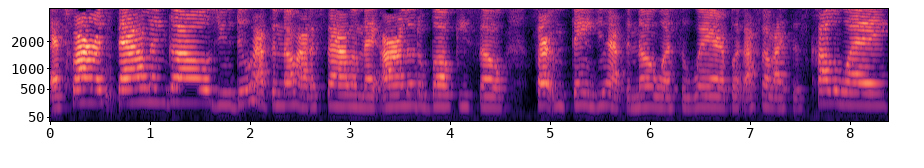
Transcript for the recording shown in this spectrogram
As far as styling goes, you do have to know how to style them. They are a little bulky, so certain things you have to know what to wear. But I feel like this colorway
